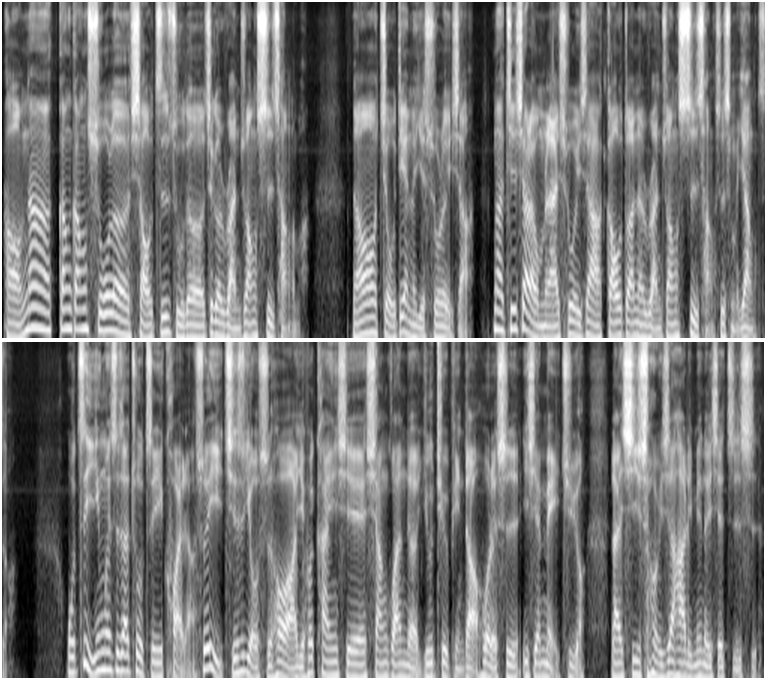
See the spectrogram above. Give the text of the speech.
好，那刚刚说了小资族的这个软装市场了嘛，然后酒店呢也说了一下，那接下来我们来说一下高端的软装市场是什么样子哦。我自己因为是在做这一块的，所以其实有时候啊也会看一些相关的 YouTube 频道或者是一些美剧哦，来吸收一下它里面的一些知识。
